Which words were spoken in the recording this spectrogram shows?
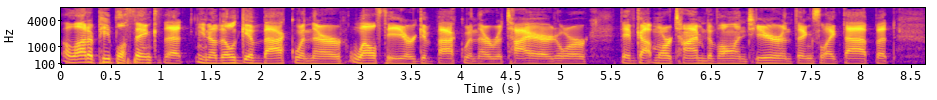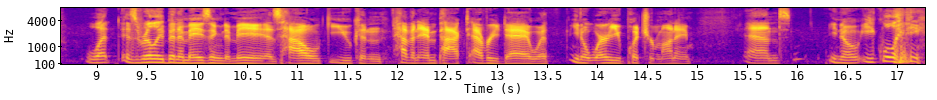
a lot of people think that you know they'll give back when they're wealthy or give back when they're retired or they've got more time to volunteer and things like that. But what has really been amazing to me is how you can have an impact every day with you know where you put your money. And you know equally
